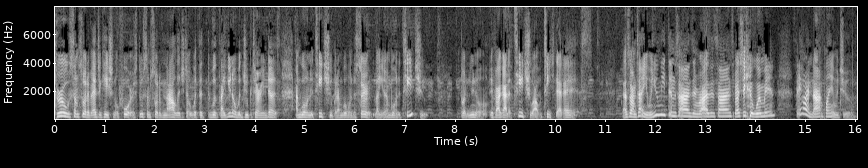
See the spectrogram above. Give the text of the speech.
through some sort of educational force, through some sort of knowledge, though, with the, with like you know what Jupiterian does. I'm going to teach you, but I'm going to serve. Like you know, I'm going to teach you, but you know, if I gotta teach you, I will teach that ass. That's what I'm telling you. When you meet them signs and rising signs, especially women, they are not playing with you.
